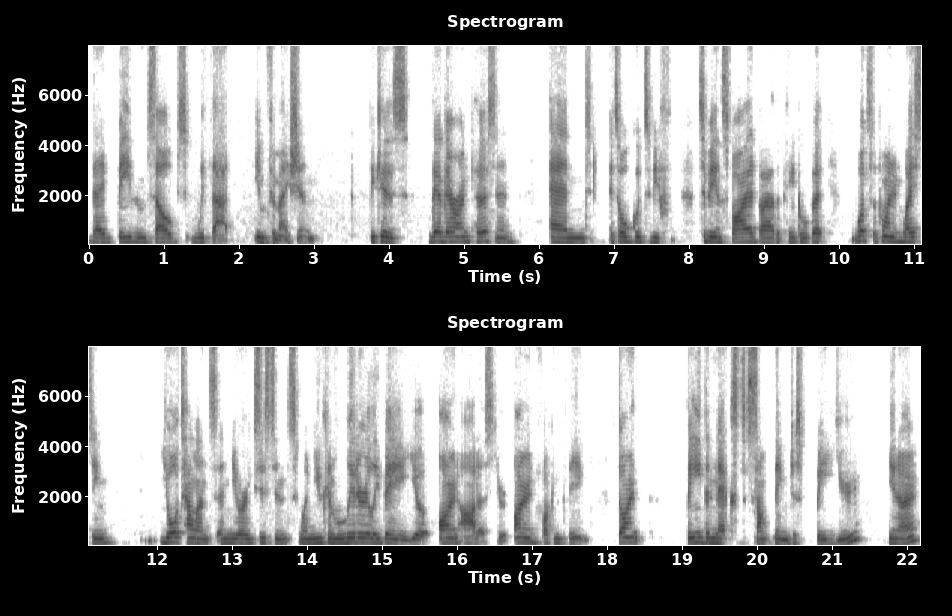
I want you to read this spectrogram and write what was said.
they be themselves with that information because they're their own person and it's all good to be to be inspired by other people but what's the point in wasting your talents and your existence when you can literally be your own artist, your own fucking thing. Don't be the next something, just be you, you know?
